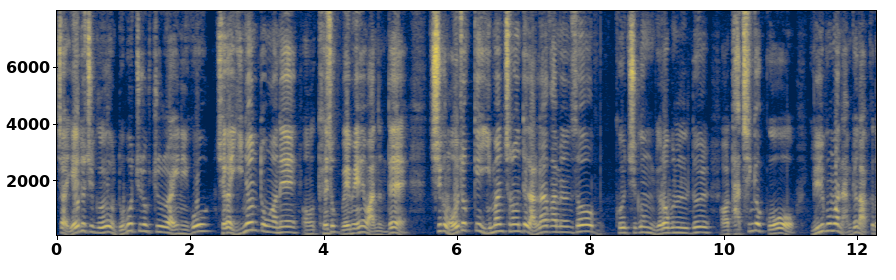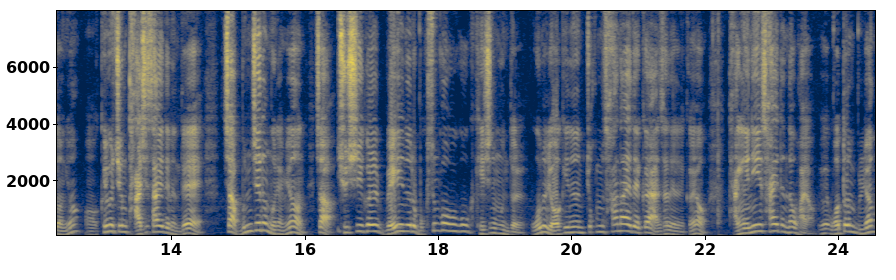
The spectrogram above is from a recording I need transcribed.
자, 얘도 지금 로봇 주력주 라인이고 제가 2년 동안에 어, 계속 매매해 왔는데 지금 어저께 2만 천 원대 날라가면서 그 지금 여러분들 어, 다 챙겼고 일부만 남겨놨거든요. 어, 그리고 지금 다시 사야 되는데 자 문제는 뭐냐면 자 주식을 메인으로 목숨 걸고 계시는 분들 오늘 여기는 조금 사놔야 될까요 안 사야 될까요 당연히 사야 된다고 봐요 왜? 어떤 물량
